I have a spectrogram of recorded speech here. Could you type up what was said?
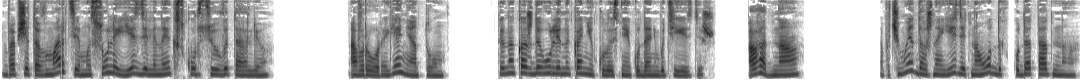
Вообще-то в марте мы с Улей ездили на экскурсию в Италию. Аврора, я не о том. Ты на каждой Уле на каникулы с ней куда-нибудь ездишь. А одна? А почему я должна ездить на отдых куда-то одна,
